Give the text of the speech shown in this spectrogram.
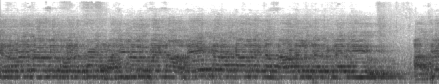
ఇరవై నాలుగు వరకు మహిళల పైన అనేక రకాలైన దాడులు జరిగాయి. అత్య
